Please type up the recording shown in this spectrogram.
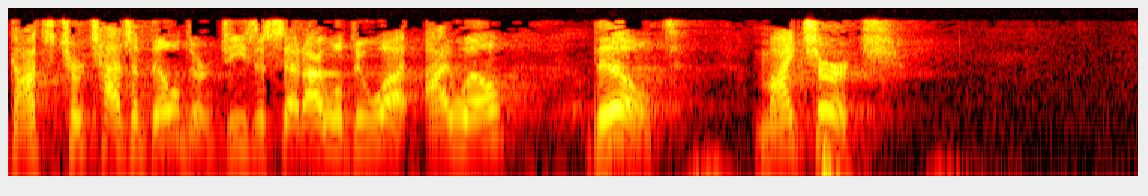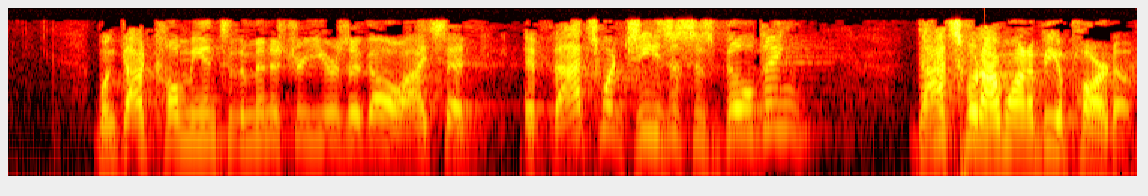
God's church has a builder. Jesus said, I will do what? I will build my church. When God called me into the ministry years ago, I said, if that's what Jesus is building, that's what I want to be a part of.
